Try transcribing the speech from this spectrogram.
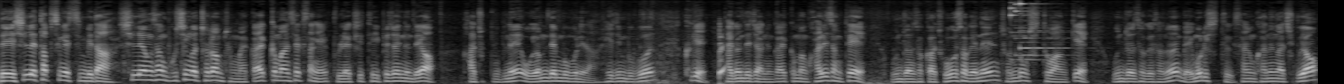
네, 실내 탑승했습니다. 실내 영상 보신 것처럼 정말 깔끔한 색상의 블랙 시트 입혀져 있는데요. 가죽 부분에 오염된 부분이나 해진 부분 크게 발견되지 않는 깔끔한 관리 상태 운전석과 조수석에는 전동 시트와 함께 운전석에서는 메모리 시트 사용 가능하시고요.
